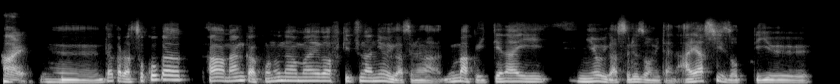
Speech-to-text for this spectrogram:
はい。うん、だからそこが、あなんかこの名前は不吉な匂いがするな、うまくいってない匂いがするぞみたいな、怪しいぞっていう、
